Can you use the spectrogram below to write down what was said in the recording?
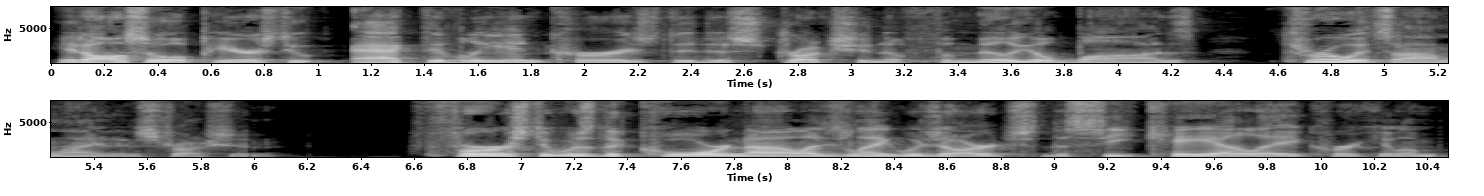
It also appears to actively encourage the destruction of familial bonds through its online instruction. First, it was the core knowledge language arts, the CKLA curriculum,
